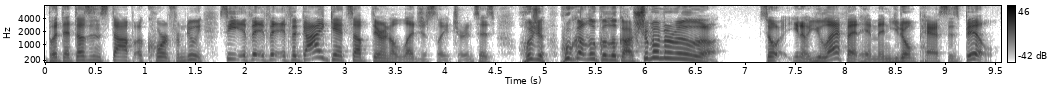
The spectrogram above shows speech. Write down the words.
But that doesn't stop a court from doing. See, if if, if a guy gets up there in a legislature and says, "Hookah, luka, luka," so you know you laugh at him and you don't pass his bill.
